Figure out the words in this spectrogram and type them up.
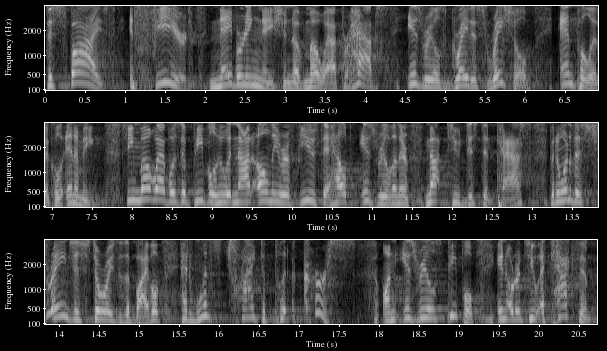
despised, and feared neighboring nation of Moab, perhaps Israel's greatest racial and political enemy. See, Moab was a people who had not only refused to help Israel in their not too distant past, but in one of the strangest stories of the Bible, had once tried to put a curse on Israel's people in order to attack them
